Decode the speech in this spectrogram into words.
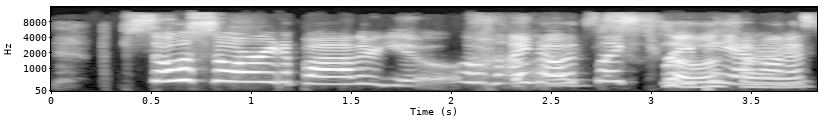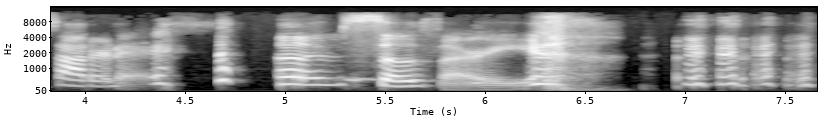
so sorry to bother you. I know it's like 3 so p.m. on a. Saturday. I'm so sorry. that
